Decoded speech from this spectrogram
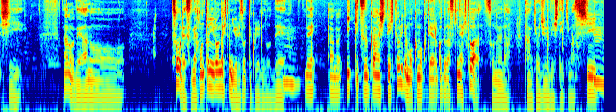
しなのであのそうですね。本当にいろんな人に寄り添ってくれるので,、ん。であの一気通貫して一人で黙々とやることが好きな人はそのような環境を準備していきますし、うん。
